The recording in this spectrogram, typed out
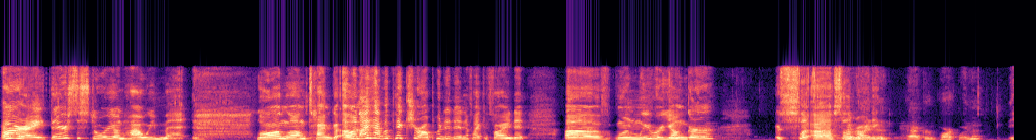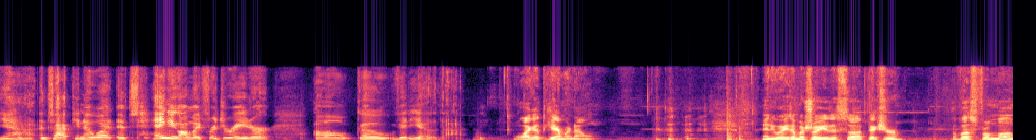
All right, there's the story on how we met. Long, long time ago. Oh, and I have a picture. I'll put it in if I can find it of when we were younger, sl- uh, sled riding. Packard Park, wasn't it? Yeah. In fact, you know what? It's hanging on my refrigerator. I'll go video that. Well, I got the camera now. Anyways, I'm gonna show you this uh, picture of us from. Uh,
